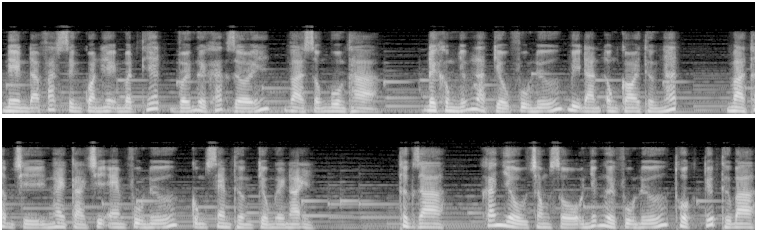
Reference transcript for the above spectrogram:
nên đã phát sinh quan hệ mật thiết với người khác giới và sống buông thả. Đây không những là kiểu phụ nữ bị đàn ông coi thường nhất, mà thậm chí ngay cả chị em phụ nữ cũng xem thường kiểu người này. Thực ra, khá nhiều trong số những người phụ nữ thuộc tuyếp thứ ba,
